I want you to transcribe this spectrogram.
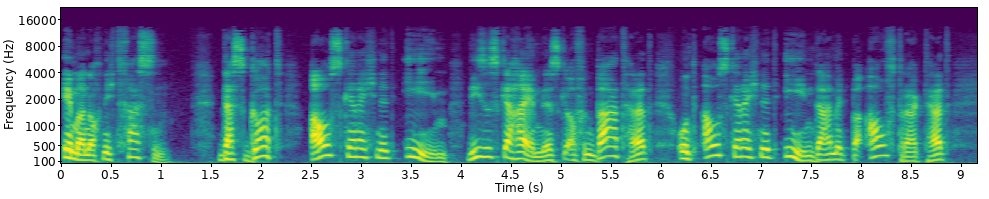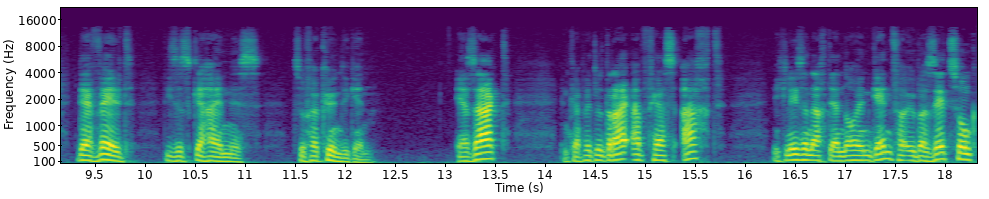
immer noch nicht fassen, dass Gott ausgerechnet ihm dieses Geheimnis geoffenbart hat und ausgerechnet ihn damit beauftragt hat, der Welt dieses Geheimnis zu verkündigen. Er sagt in Kapitel 3 ab Vers 8, ich lese nach der neuen Genfer Übersetzung,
